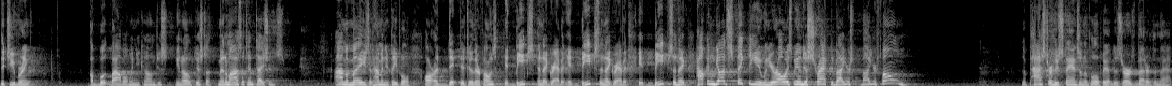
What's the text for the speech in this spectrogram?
that you bring a book Bible when you come, just, you know, just to minimize the temptations. I'm amazed at how many people are addicted to their phones. It beeps and they grab it. It beeps and they grab it. It beeps and they. How can God speak to you when you're always being distracted by your, by your phone? The pastor who stands in the pulpit deserves better than that.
